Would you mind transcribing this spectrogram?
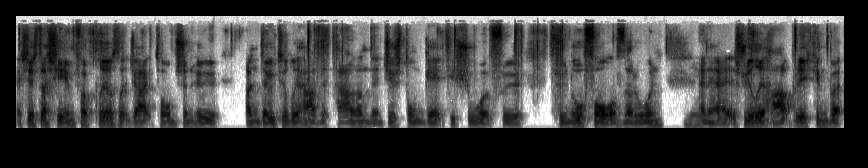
it's just a shame for players like Jack Thompson who undoubtedly have the talent that just don't get to show it through through no fault of their own, yeah. and it's really heartbreaking. But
